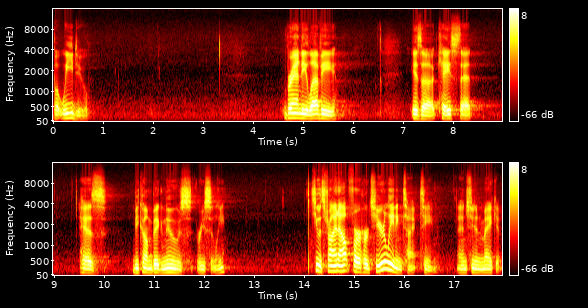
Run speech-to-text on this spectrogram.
But we do. Brandi Levy is a case that has become big news recently. She was trying out for her cheerleading team, and she didn't make it.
